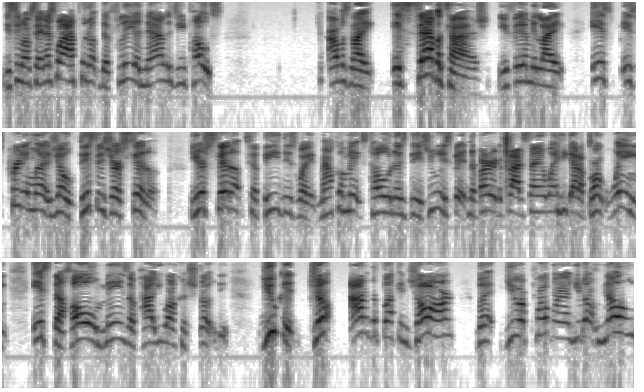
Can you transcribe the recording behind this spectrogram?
You see what I'm saying? That's why I put up the flea analogy post I was like, it's sabotage. You feel me? Like it's it's pretty much, yo, this is your setup. You're set up to be this way. Malcolm X told us this. You expecting the bird to fly the same way. He got a broke wing. It's the whole means of how you are constructed. You could jump out of the fucking jar, but you're programmed, you don't know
